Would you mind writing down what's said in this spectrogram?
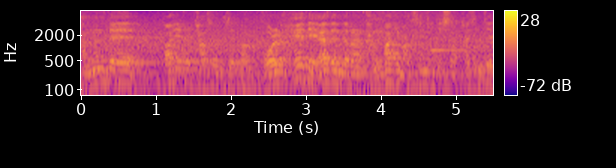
갔는데 파리를 가서 이제 막 뭘 해내야 된다라는 강박이 막 생기기 시작하지 이제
